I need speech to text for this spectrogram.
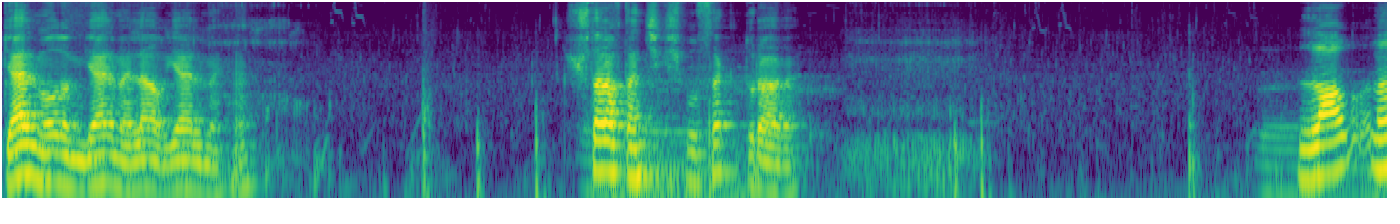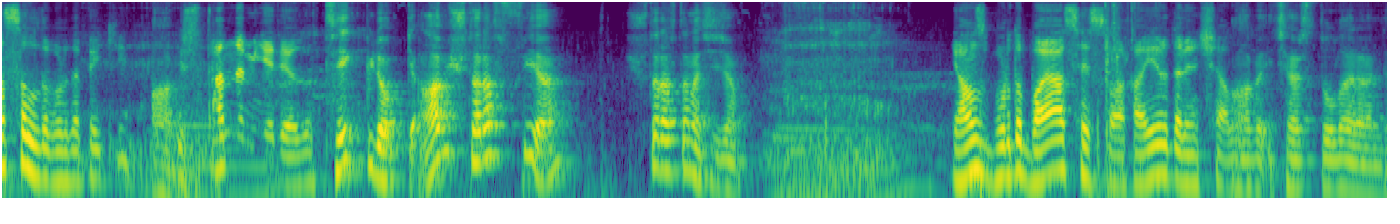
Gelme oğlum gelme lav gelme. Heh. Şu taraftan çıkış bulsak dur abi. Lav nasıldı burada peki? Abi. Üstten de mi geliyordu? Tek blok. Abi şu taraf su ya. Şu taraftan açacağım. Yalnız burada bayağı ses var. Hayırdır inşallah. Abi içerisi dolu herhalde.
